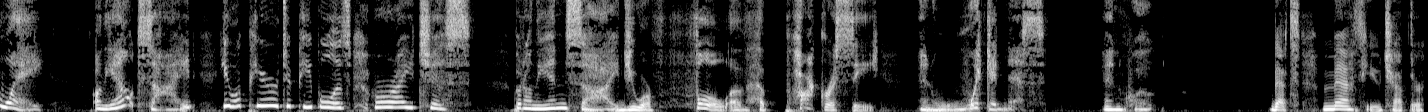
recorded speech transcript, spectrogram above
way, on the outside, you appear to people as righteous, but on the inside you are full of hypocrisy and wickedness. End quote. That's Matthew chapter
